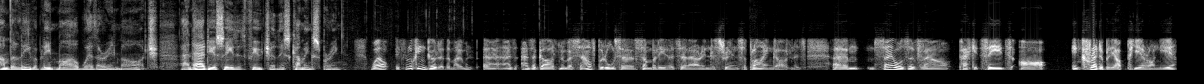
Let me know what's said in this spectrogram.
unbelievably mild weather in March? And how do you see the future this coming spring? Well, it's looking good at the moment uh, as as a gardener myself, but also as somebody that's in our industry and supplying gardeners. Um, sales of our packet seeds are incredibly up year on year.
